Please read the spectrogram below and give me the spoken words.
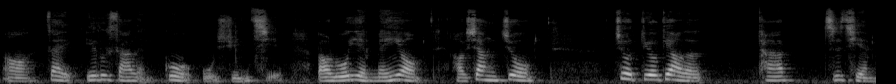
哦，在耶路撒冷过五旬节。保罗也没有好像就就丢掉了他之前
